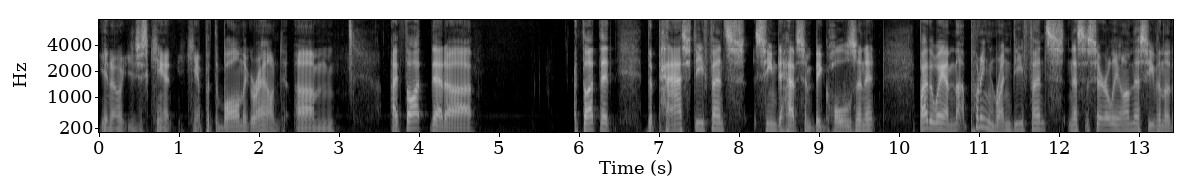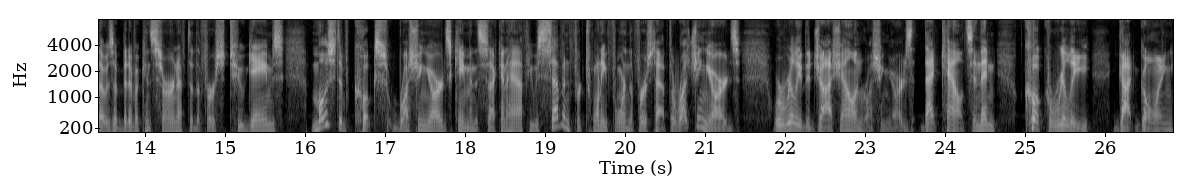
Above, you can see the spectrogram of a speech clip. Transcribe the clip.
you know, you just can't you can't put the ball on the ground. Um, I thought that uh, I thought that the pass defense seemed to have some big holes in it. By the way, I'm not putting run defense necessarily on this, even though that was a bit of a concern after the first two games. Most of Cook's rushing yards came in the second half. He was 7 for 24 in the first half. The rushing yards were really the Josh Allen rushing yards. That counts. And then Cook really got going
